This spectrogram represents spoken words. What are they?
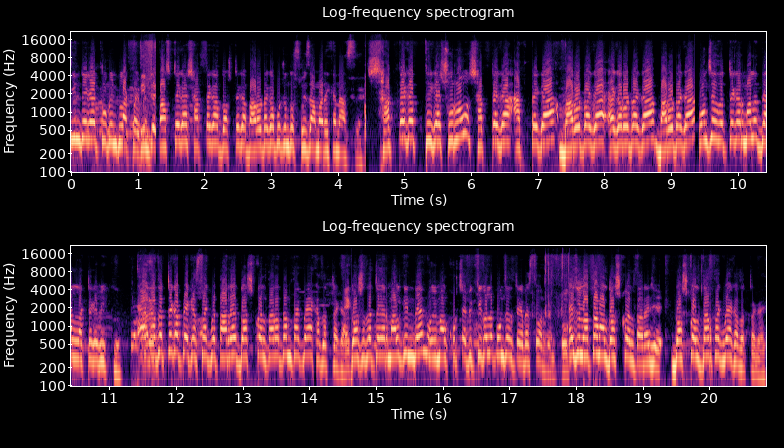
তিন টাকায় টুপিন প্লাগ পাবেন। পাঁচ টাকা সাত টাকা দশ টাকা বারো টাকা পর্যন্ত সুইচ আমার এখানে আছে। ষাট টাকা থেকে শুরু সাত টাকা আট টাকা বারো টাকা এগারো টাকা বারো টাকা পঞ্চাশ হাজার টাকার মালে দেড় লাখ টাকা বিক্রি। এক হাজার টাকা প্যাকেজ থাকবে তার দশ কয়েল তার দাম থাকবে এক হাজার টাকা। দশ হাজার টাকার মাল কিনবেন ওই মাল খরচা বিক্রি করলে পঞ্চাশ হাজার টাকা বেচতে পারবেন। এই যে লতা মাল দশ কয়েল তার এই যে দশ কয়েল তার থাকবে এক হাজার টাকায়।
